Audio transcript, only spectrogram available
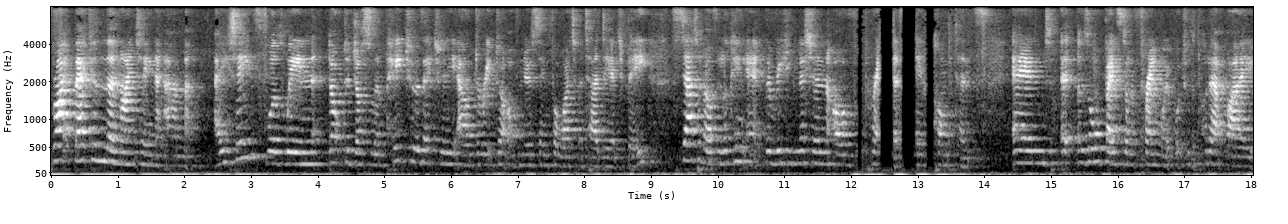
Right back in the 1980s was when Dr. Jocelyn Peach, who is actually our Director of Nursing for Waitemata DHB, started off looking at the recognition of practice and it is all based on a framework which was put out by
